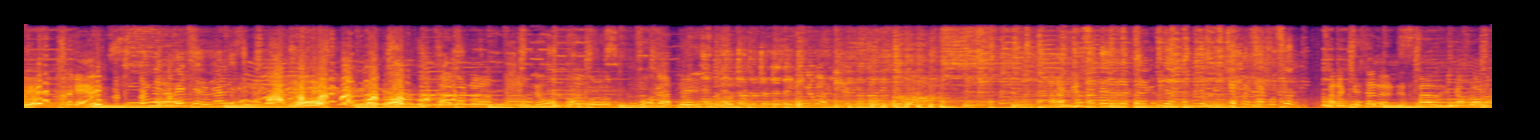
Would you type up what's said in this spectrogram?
Ya me robé el celular de ese Música de, pinche persecución. ¿Para qué sale el desmadre, cabrón?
